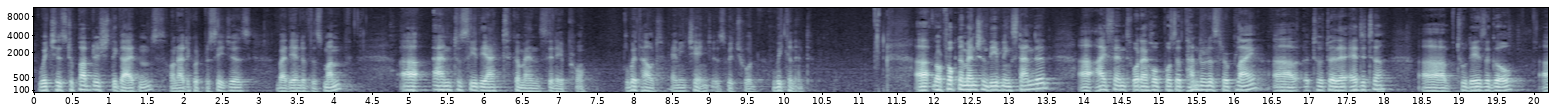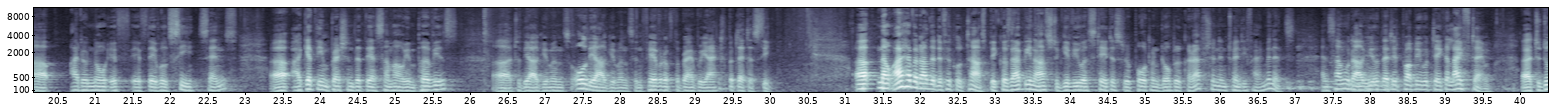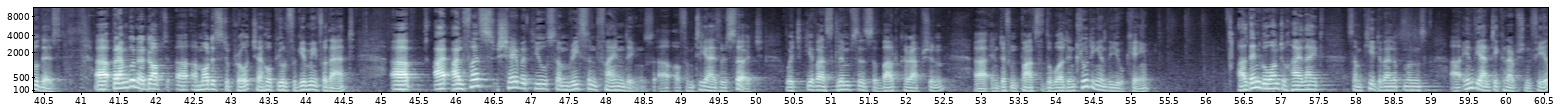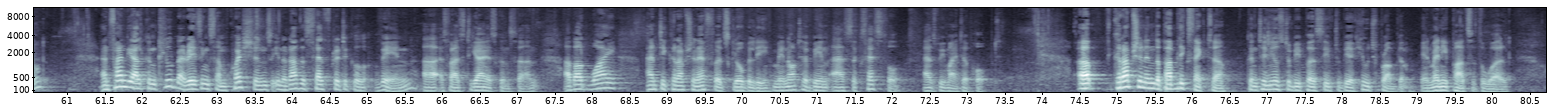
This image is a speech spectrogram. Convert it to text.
which is to publish the guidance on adequate procedures by the end of this month uh, and to see the Act commence in April without any changes which would weaken it. Uh, Lord Faulkner mentioned the Evening Standard. Uh, I sent what I hope was a thunderous reply uh, to, to the editor uh, two days ago. Uh, I don't know if, if they will see sense. I get the impression that they are somehow impervious to the arguments, all the arguments in favor of the Bribery Act, but let us see. Now, I have a rather difficult task because I've been asked to give you a status report on global corruption in 25 minutes. And some would argue that it probably would take a lifetime to do this. Uh, but I'm going to adopt a, a, modest approach. I hope you'll forgive me for that. Uh, I, will first share with you some recent findings uh, from TI's research, which give us glimpses about corruption uh, in different parts of the world, including in the UK. I'll then go on to highlight some key developments uh, in the anti corruption field. And finally, I'll conclude by raising some questions in a rather self critical vein, uh, as far as TI is concerned, about why anti corruption efforts globally may not have been as successful as we might have hoped. Uh, corruption in the public sector continues to be perceived to be a huge problem in many parts of the world.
